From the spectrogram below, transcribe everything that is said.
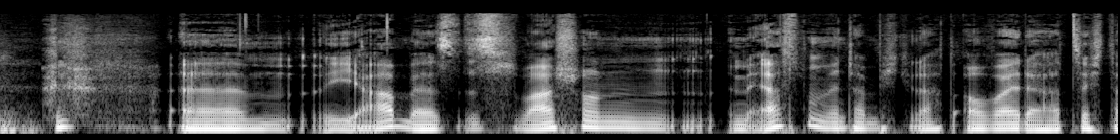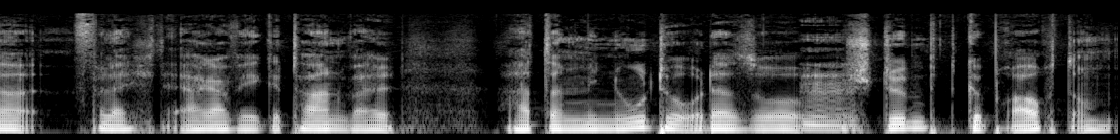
ähm, ja, aber es, es, war schon, im ersten Moment habe ich gedacht, oh wei, der hat sich da vielleicht Ärger weh getan, weil hat dann Minute oder so mhm. bestimmt gebraucht, um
